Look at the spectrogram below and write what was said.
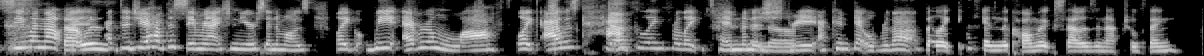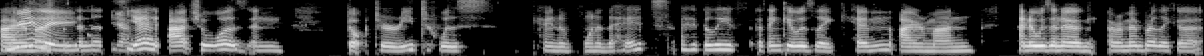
See when that That was- Uh, Did you have the same reaction in your cinemas? Like we, everyone laughed. Like I was cackling for like ten minutes know. straight. I couldn't get over that. But like in the comics, that was an actual thing. Iron Man was Really? in it. Yeah. Yeah, actual was, and Doctor Reed was kind of one of the heads, I believe. I think it was like him, Iron Man, and it was in a. I remember like a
